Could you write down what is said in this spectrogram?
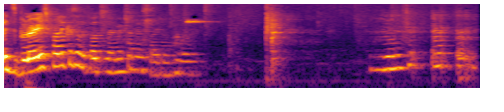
It's blurry. It's probably because of the filter. Let me try this light on.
